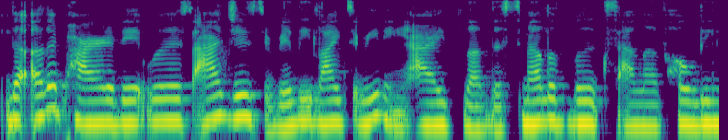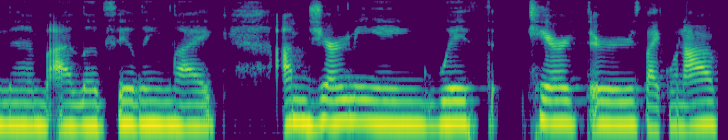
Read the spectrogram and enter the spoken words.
the other part of it was I just really liked reading. I love the smell of books. I love holding them. I love feeling like I'm journeying with characters. Like when I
